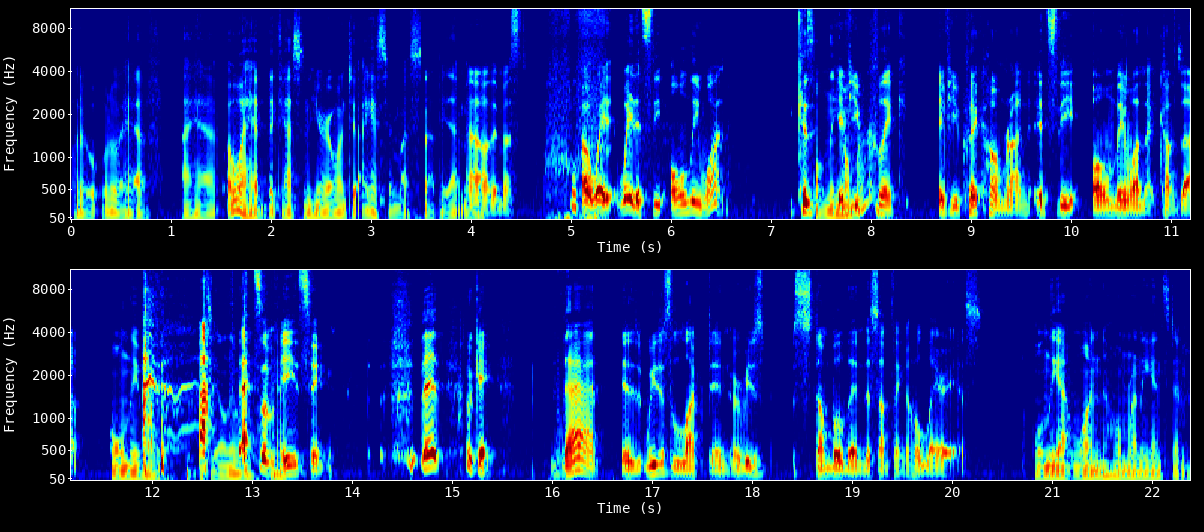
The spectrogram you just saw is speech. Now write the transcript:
What do, what do I have? I have. Oh, I have the Keston Hiura one too. I guess there must not be that many. oh, they must. Oh wait, wait, it's the only one. Because if you run? click if you click home run, it's the only one that comes up. Only one. That's the only one. That's Yeah. amazing. That okay. That is we just lucked in or we just stumbled into something hilarious. only got one home run against him.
